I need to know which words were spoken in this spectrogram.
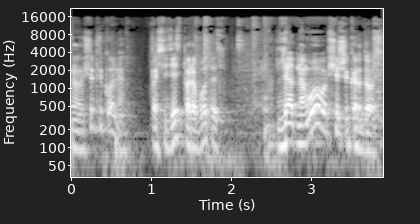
Ну, вообще прикольно. Посидеть, поработать. Для одного вообще шикардос.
